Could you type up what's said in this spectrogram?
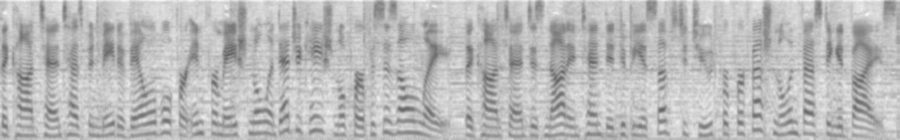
The content has been made available for informational and educational purposes only. The content is not intended to be a substitute for professional investing advice.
